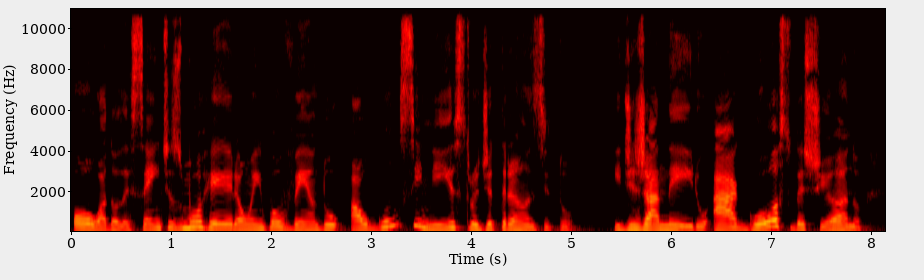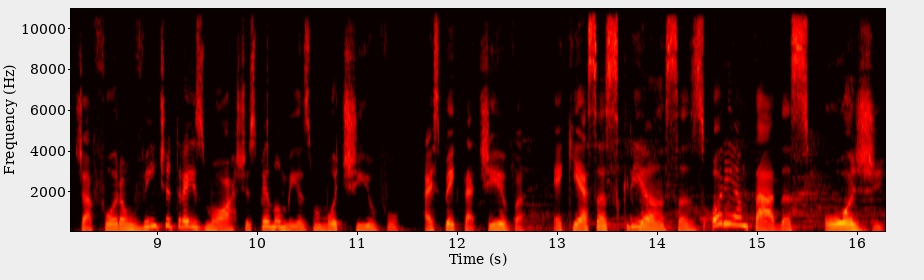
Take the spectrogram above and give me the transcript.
ou adolescentes morreram envolvendo algum sinistro de trânsito. E de janeiro a agosto deste ano, já foram 23 mortes pelo mesmo motivo. A expectativa é que essas crianças orientadas hoje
